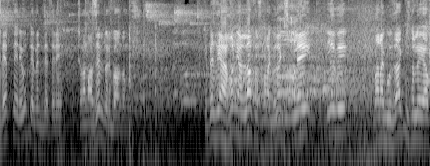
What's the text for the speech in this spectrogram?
Δεύτερη ούτε με τη δεύτερη. Ξαναμαζεύει το rebound όμως. Και παίζει διαγώνια λάθος. Ο Μαραγκουδάκης κλαίει. Κλέβει Μαραγκουδάκης το λέει up.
